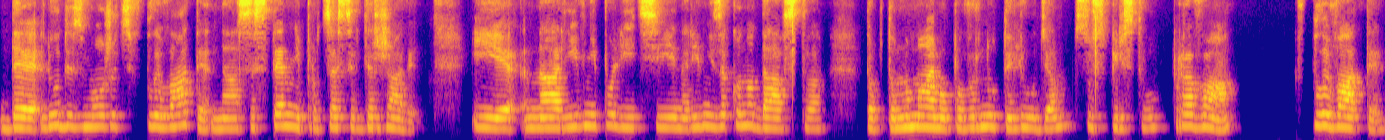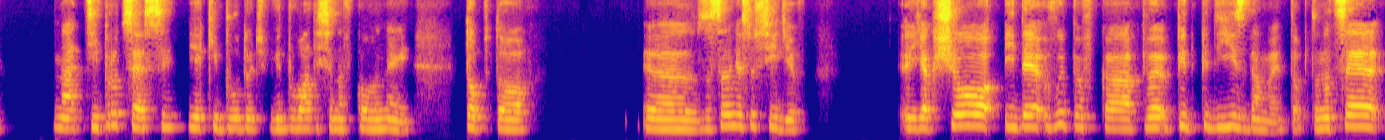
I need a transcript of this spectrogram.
де люди зможуть впливати на системні процеси в державі і на рівні поліції, на рівні законодавства. Тобто ми маємо повернути людям, суспільству права впливати на ті процеси, які будуть відбуватися навколо неї. Тобто е, заселення сусідів, якщо йде випивка під під'їздами, тобто на це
